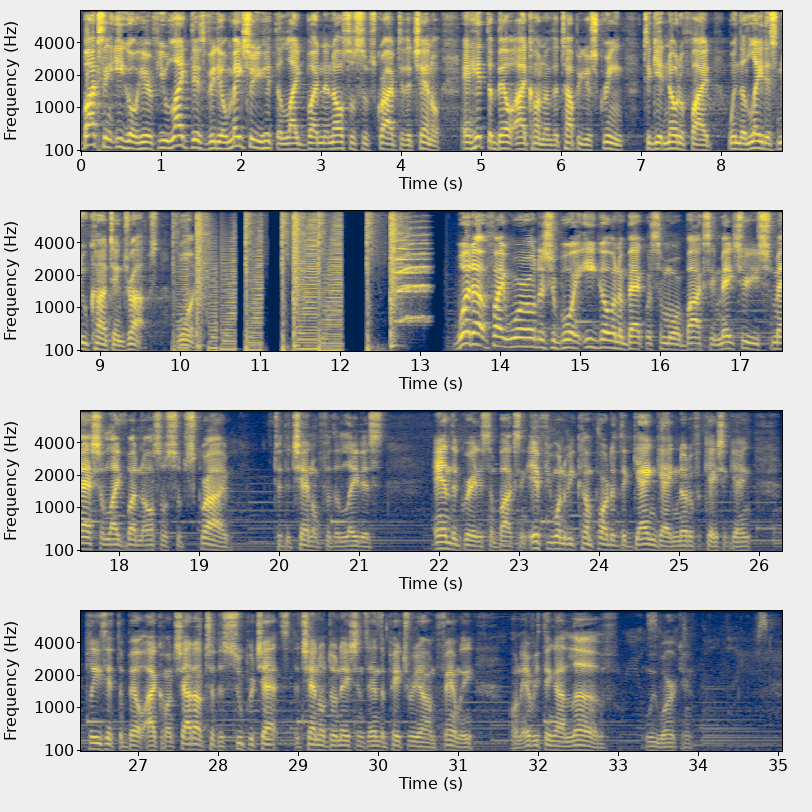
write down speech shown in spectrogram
Boxing Ego here. If you like this video, make sure you hit the like button and also subscribe to the channel and hit the bell icon on the top of your screen to get notified when the latest new content drops. One. What up, Fight World? It's your boy Ego, and I'm back with some more boxing. Make sure you smash the like button, also subscribe to the channel for the latest and the greatest in boxing. If you want to become part of the Gang Gang notification gang, please hit the bell icon. Shout out to the super chats, the channel donations, and the Patreon family on everything I love. We working.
